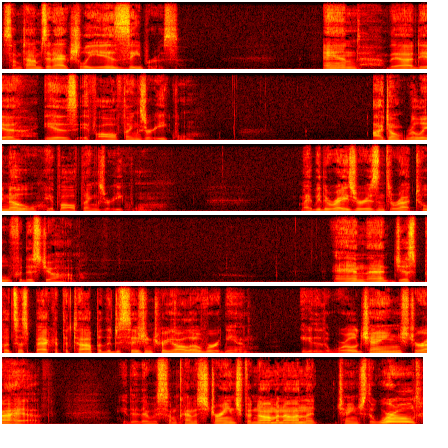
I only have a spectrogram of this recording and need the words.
Sometimes it actually is zebras. And the idea is if all things are equal. I don't really know if all things are equal. Maybe the razor isn't the right tool for this job. And that just puts us back at the top of the decision tree all over again. Either the world changed or I have. Either there was some kind of strange phenomenon that changed the world,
